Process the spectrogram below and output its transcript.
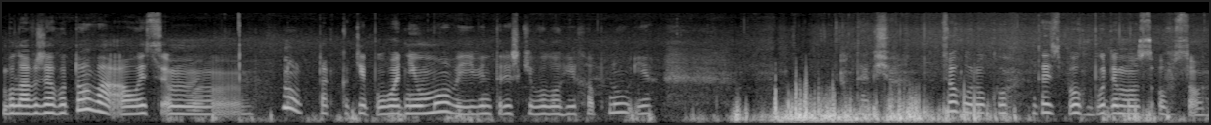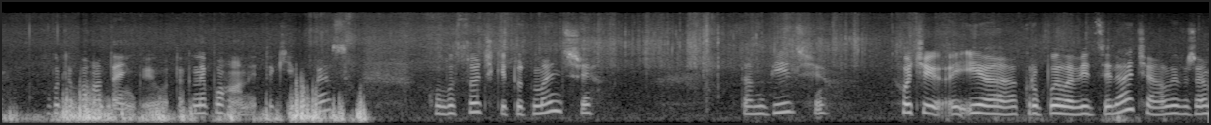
була вже готова, а ось ну, так, такі погодні умови, і він трішки вологий хапнув. І... Так що цього року десь Бог будемо з овсом. Буде багатенько його, так непоганий такий пес. Колосочки тут менші, там більші. Хоч і, і кропила від зіляча, але вже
